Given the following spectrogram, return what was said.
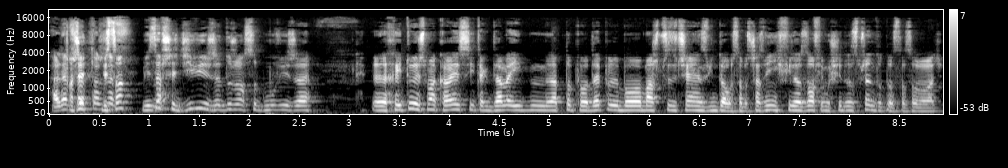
Ale znaczy, to, że... co? Mnie no. zawsze dziwi, że dużo osób mówi, że e, hejtujesz macOS i tak dalej, laptopy od Apple, bo masz przyzwyczajenie z Windowsa, bo trzeba zmienić filozofię, musisz się do sprzętu dostosować.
